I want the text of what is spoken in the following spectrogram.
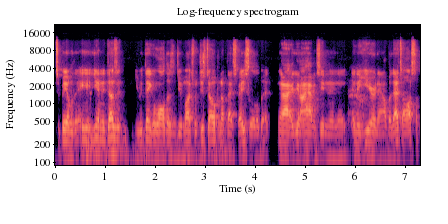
to be able to again. It doesn't. You would think a wall doesn't do much, but just to open up that space a little bit. And I, again, I haven't seen it in a, in a year now, but that's awesome.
